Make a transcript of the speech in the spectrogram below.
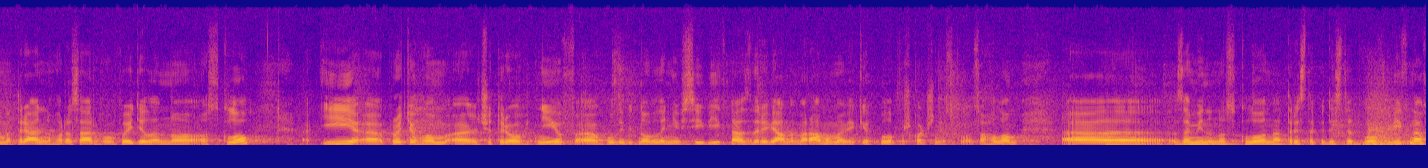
матеріального резерву виділено скло. І е, протягом е, чотирьох днів е, були відновлені всі вікна з дерев'яними рамами, в яких було пошкоджено скло. Загалом е, замінено скло на 352 вікнах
